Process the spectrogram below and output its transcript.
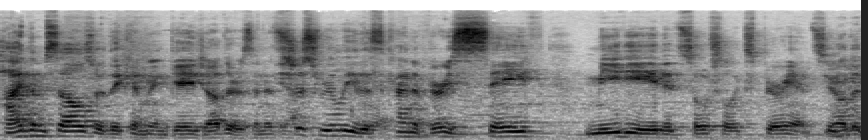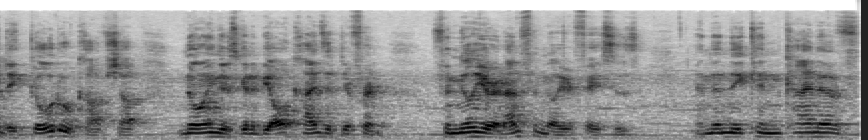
hide themselves, or they can engage others, and it's just really this kind of very safe, mediated social experience. You know that mm-hmm. they go to a coffee shop knowing there's going to be all kinds of different familiar and unfamiliar faces, and then they can kind of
